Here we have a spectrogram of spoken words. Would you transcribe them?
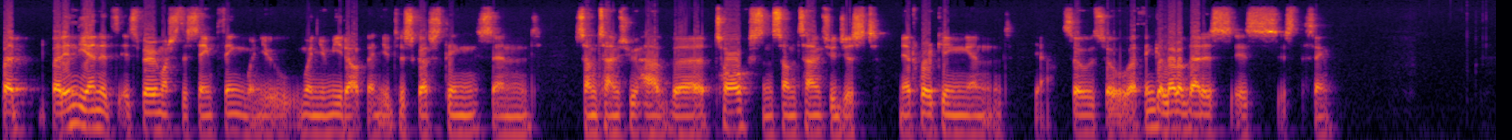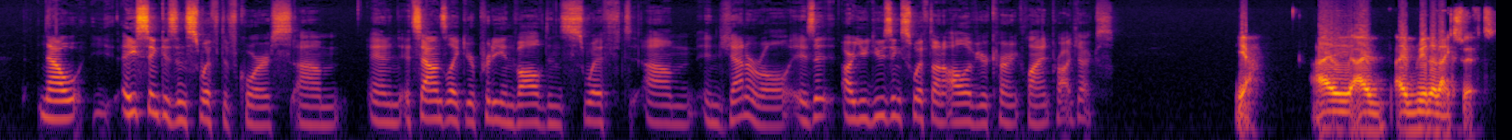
but but in the end it's it's very much the same thing when you when you meet up and you discuss things. And sometimes you have uh, talks and sometimes you're just networking and yeah so so I think a lot of that is is is the same now, async is in Swift, of course, um, and it sounds like you're pretty involved in Swift um, in general. Is it? Are you using Swift on all of your current client projects? Yeah, I I, I really like Swift,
